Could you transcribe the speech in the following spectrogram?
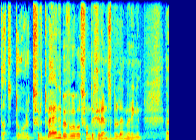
dat door het verdwijnen bijvoorbeeld van de grensbelemmeringen uh,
